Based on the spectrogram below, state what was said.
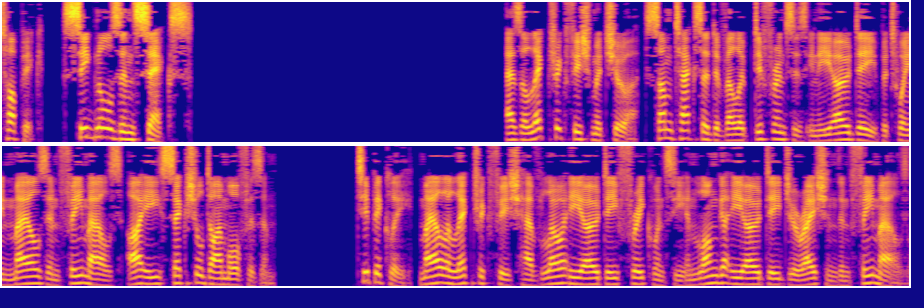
Topic: Signals and sex. As electric fish mature, some taxa develop differences in EOD between males and females i.e. sexual dimorphism. Typically, male electric fish have lower EOD frequency and longer EOD duration than females.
